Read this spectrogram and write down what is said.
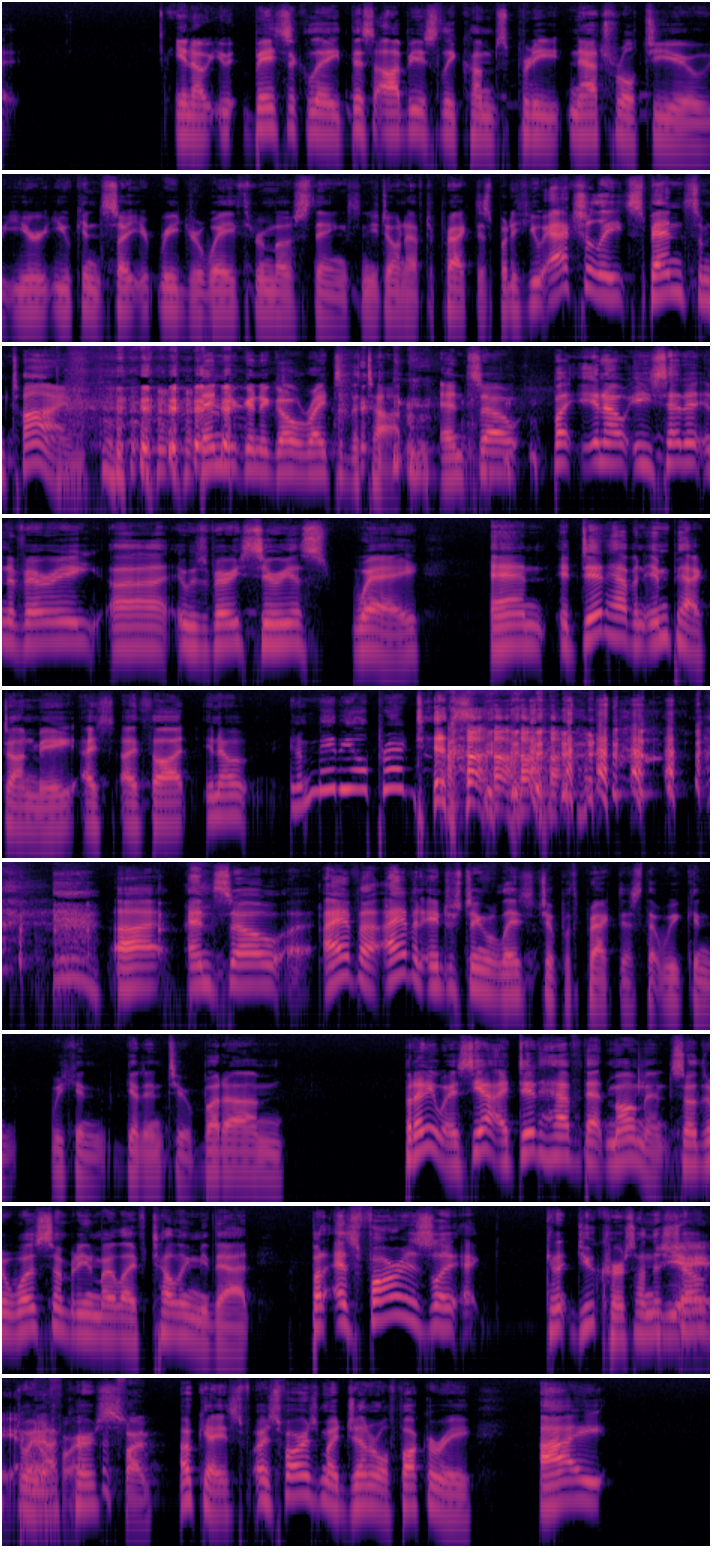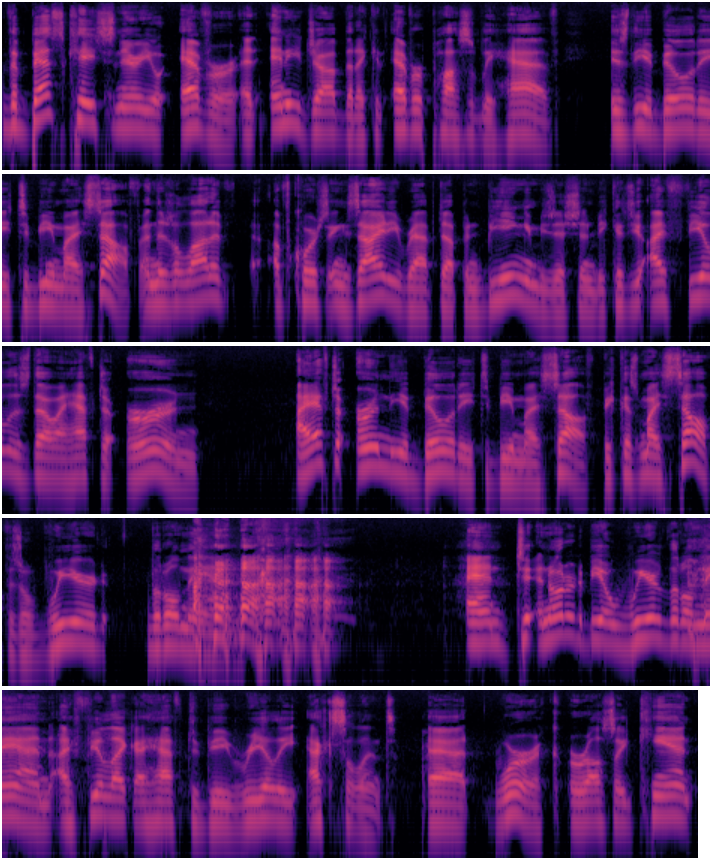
you know, basically, this obviously comes pretty natural to you. You're, you can start, read your way through most things, and you don't have to practice. But if you actually spend some time, then you're going to go right to the top. And so, but you know, he said it in a very, uh, it was a very serious way, and it did have an impact on me. I, I thought, you know, you know, maybe I'll practice. uh, and so uh, I have a I have an interesting relationship with practice that we can we can get into. But um, but anyways, yeah, I did have that moment. So there was somebody in my life telling me that. But as far as like, uh, can I, do you curse on this Yeah, show? yeah, do I not for it. curse? That's fine. Okay, as, as far as my general fuckery, I the best case scenario ever at any job that I could ever possibly have is the ability to be myself. And there's a lot of, of course, anxiety wrapped up in being a musician because you, I feel as though I have to earn, I have to earn the ability to be myself because myself is a weird little man. and to, in order to be a weird little man, I feel like I have to be really excellent at work, or else I can't.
